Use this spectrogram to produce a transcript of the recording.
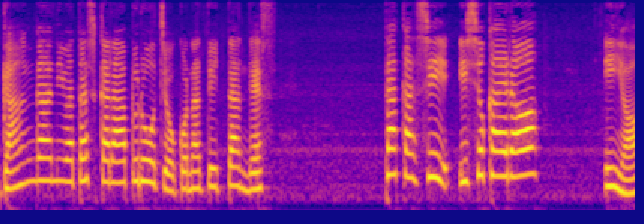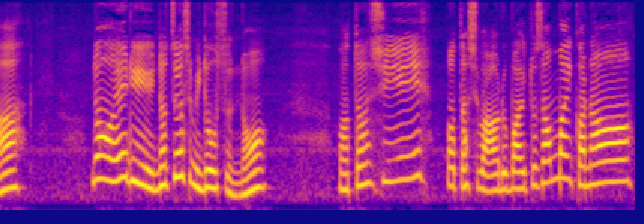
ガンガンに私からアプローチを行っていったんです。たかし、一緒帰ろう。いいよ。なあ、エリー、夏休みどうすんの？私、私はアルバイト三昧かな。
